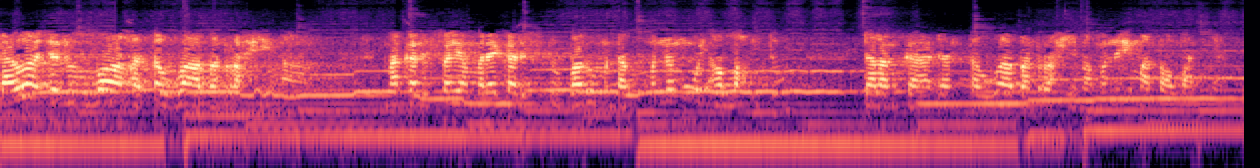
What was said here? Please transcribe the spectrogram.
lawajadullah tawwaban rahimah. Maka saya mereka di situ baru menemui Allah itu dalam keadaan tawwaban rahimah, menerima taubatnya.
